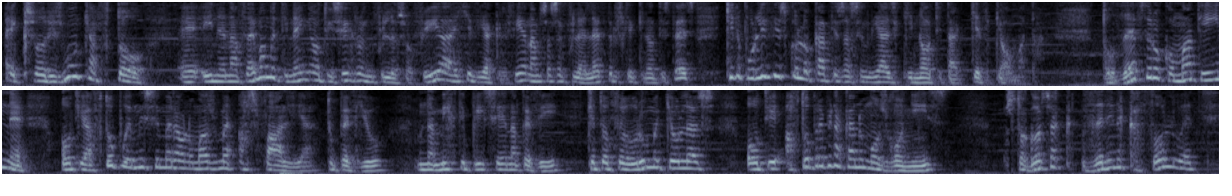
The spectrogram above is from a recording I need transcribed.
Εξορισμού και αυτό ε, είναι ένα θέμα με την έννοια ότι η σύγχρονη φιλοσοφία έχει διακριθεί ανάμεσα σε φιλελεύθερους και κοινοτιστές και είναι πολύ δύσκολο κάποιος να συνδυάζει κοινότητα και δικαιώματα. Το δεύτερο κομμάτι είναι ότι αυτό που εμείς σήμερα ονομάζουμε ασφάλεια του παιδιού, να μην χτυπήσει ένα παιδί και το θεωρούμε κιόλας ότι αυτό πρέπει να κάνουμε ως γονείς, στον Κόρτσακ δεν είναι καθόλου έτσι.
